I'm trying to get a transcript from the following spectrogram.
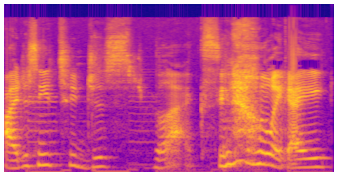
I just need to just relax you know? Like I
